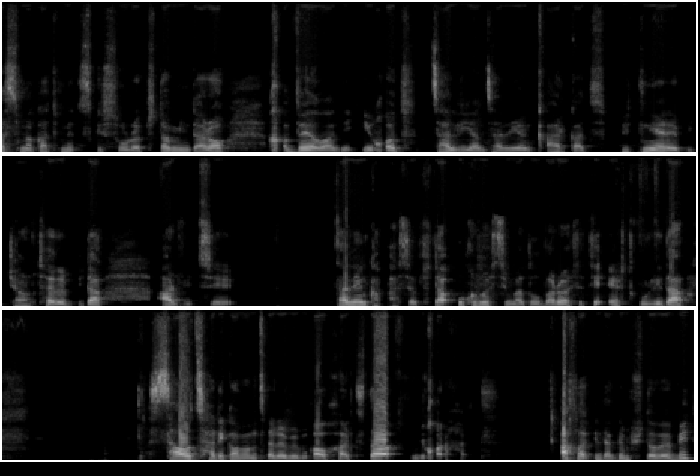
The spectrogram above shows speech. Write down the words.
ას მაგად მეტს გისურვებთ და მინდა რომ ყველანი იყოთ ძალიან ძალიან კარგად, ბედნიერები, ჯანმრთელები და არ ვიცი ძალიან გაფასებთ და უღრმესი მადლობა რომ ესეთი ერთგული და საოცარი გამომწერები მყავხართ და მიყვარხართ. ახლა კიდე გემშვიდობებით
